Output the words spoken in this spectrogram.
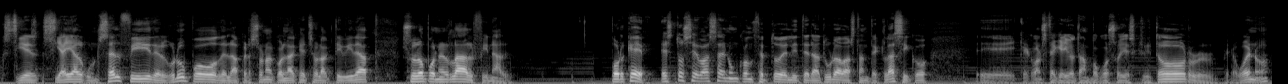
si, hay algún selfie del grupo o de la persona con la que he hecho la actividad, suelo ponerla al final. ¿Por qué? Esto se basa en un concepto de literatura bastante clásico, eh, que conste que yo tampoco soy escritor, pero bueno,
